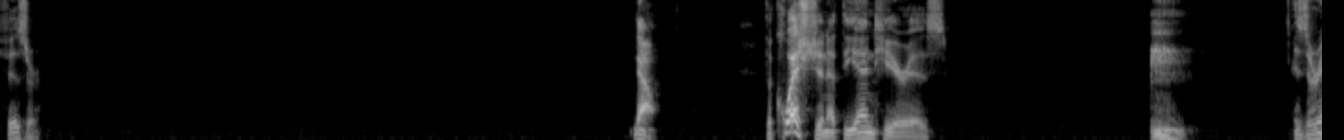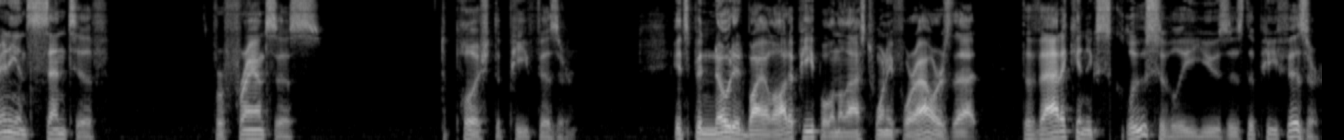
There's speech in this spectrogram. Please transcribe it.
Pfizer. Now, the question at the end here is Is there any incentive for Francis to push the P. Pfizer? It's been noted by a lot of people in the last 24 hours that the Vatican exclusively uses the P. Pfizer,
